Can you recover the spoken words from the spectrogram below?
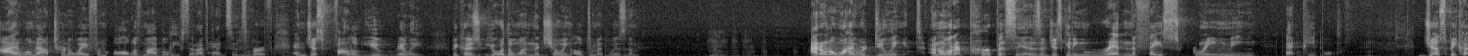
I will now turn away from all of my beliefs that I've had since birth and just follow you, really, because you're the one that's showing ultimate wisdom. I don't know why we're doing it. I don't know what our purpose is of just getting red in the face screaming at people. Just because,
